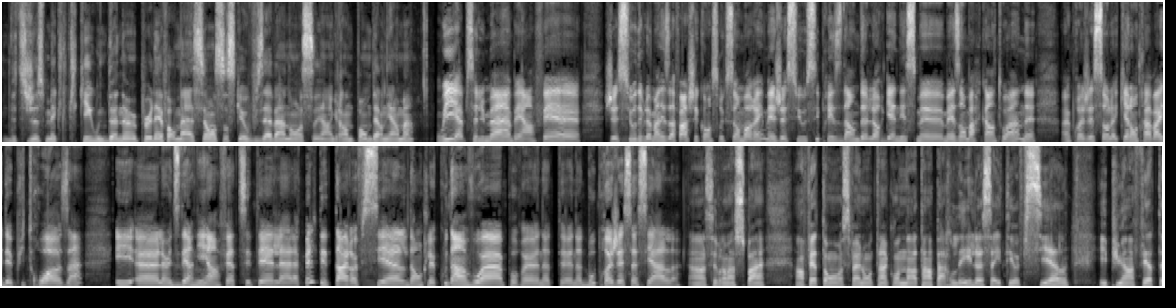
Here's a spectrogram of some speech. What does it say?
Veux-tu juste m'expliquer ou nous donner un peu d'informations sur ce que vous avez annoncé en grande pompe dernièrement? Oui, absolument. Ben, en fait, euh, je suis au développement des affaires chez Construction Morin, mais je suis aussi présidente de l'organisme Maison Marc-Antoine, un projet sur lequel on travaille depuis trois ans. Et euh, lundi dernier, en fait, c'était la, la, pelletée de terre officielle, donc le coup d'envoi pour euh, notre, notre beau projet social. Ah, c'est vraiment super. En fait, on, ça fait longtemps qu'on entend parler, là, ça a été officiel. Et puis, en fait,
